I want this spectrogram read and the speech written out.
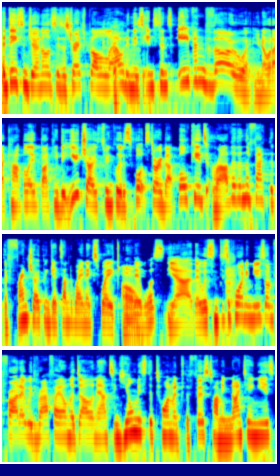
a decent journalist is a stretch, but I'll allow it in this instance, even though you know what I can't believe, Bucky, that you chose to include a sports story about ball kids rather than the fact that the French Open gets underway next week. Oh. There was, yeah, there was some disappointing news on Friday with Rafael Nadal announcing he'll miss the tournament for the first time in 19 years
